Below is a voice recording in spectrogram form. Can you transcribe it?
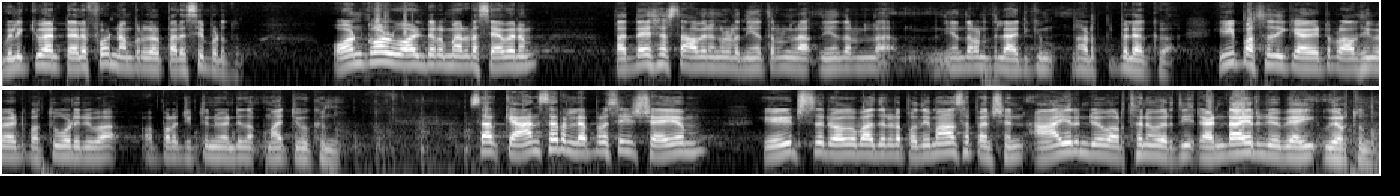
വിളിക്കുവാൻ ടെലിഫോൺ നമ്പറുകൾ പരസ്യപ്പെടുത്തും. ഓൺ കോൾ വോളണ്ടിയർമാരുടെ സേവനം തദ്ദേശ സ്ഥാപനങ്ങളുടെ നിയന്ത്രണ നിയന്ത്രണ നിയന്ത്രണത്തിലായിരിക്കും നടപ്പിലാക്കുക. ഈ പദ്ധതിക്കായിട്ട് പ്രാഥമികമായിട്ട് പത്ത് കോടി രൂപ പ്രൊജക്റ്റിന് വേണ്ടി മാറ്റിവെക്കുന്നു. സാർ ക്യാൻസർ ലെപ്രസി ക്ഷയം എയ്ഡ്സ് രോഗബാധിതരുടെ പ്രതിമാസ പെൻഷൻ ആയിരം രൂപ വർധന വരുത്തി രണ്ടായിരം രൂപയായി ഉയർത്തുന്നു.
